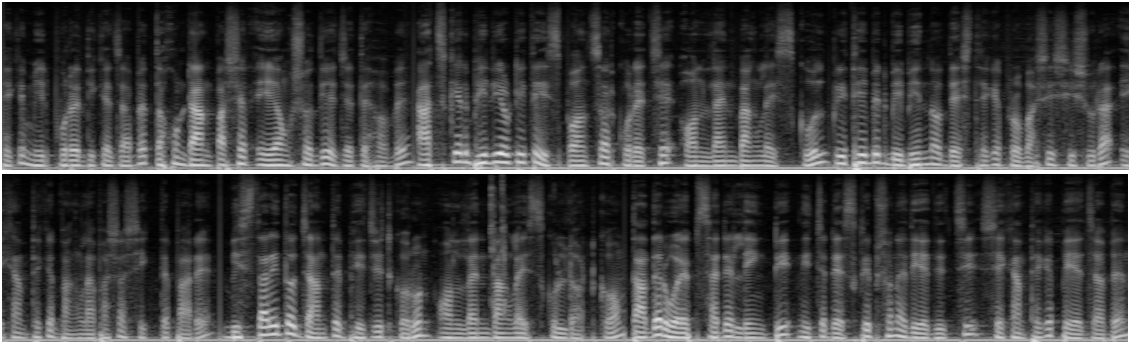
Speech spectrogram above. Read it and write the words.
থেকে মিরপুরের দিকে যাবে, তখন ডান পাশের এই অংশ দিয়ে যেতে হবে। আজকের ভিডিওটিতে স্পন্সর করেছে অনলাইন বাংলা স্কুল, পৃথিবীর বিভিন্ন দেশ থেকে প্রবাসী শিশুরা এখান থেকে বাংলা ভাষা শিখতে পারে। বিস্তারিত জানতে ভিজিট করুন online Bangla school dot com. তাদের ওয়েবসাইটের লিঙ্কটি নিচে ডেসক্রিপশনে দিয়ে দিচ্ছি, সেখান থেকে পেয়ে যাবেন।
